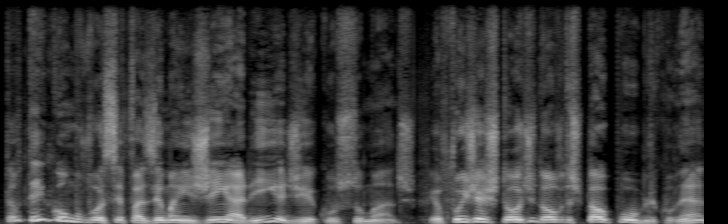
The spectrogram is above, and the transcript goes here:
Então tem como você fazer uma engenharia de recursos humanos. Eu fui gestor de novo do hospital público, né?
